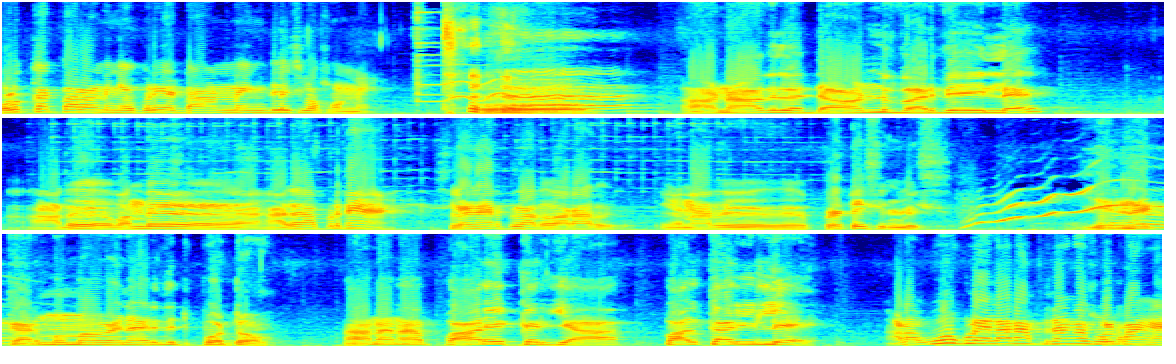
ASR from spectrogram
கொல்கத்தால நீங்க பெரிய டான்னு இங்கிலீஷ்ல சொன்னேன். ஆனா அதுல டான் வரவே இல்ல. அது வந்து அது அப்படிதான். சில நேரத்தில் அது வராது. ஏன்னா அது பிரிட்டிஷ் இங்கிலீஷ் என்ன கர்மமா வேணா இருந்துட்டு போட்டோம். ஆனா நான் பாரேக்கரியா பால்காரி இல்லே. ஆனா ஊருக்குள்ள எல்லாரும் அப்படிதாங்க சொல்றாங்க.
